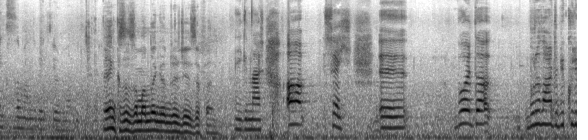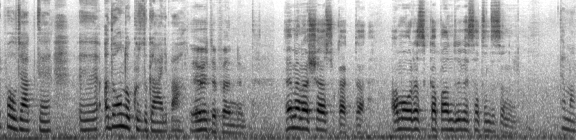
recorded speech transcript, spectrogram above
En kısa zamanda bekliyorum o bilgileri. En kısa zamanda göndereceğiz efendim. İyi günler. Aa şey, e, bu arada buralarda bir kulüp olacaktı. E, adı 19'du galiba. Evet efendim. Hemen aşağı sokakta. Ama orası kapandı ve satıldı sanırım. Tamam,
